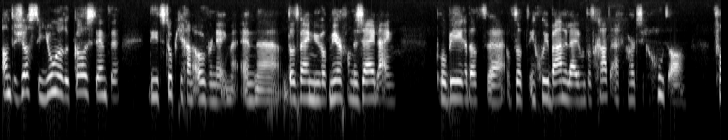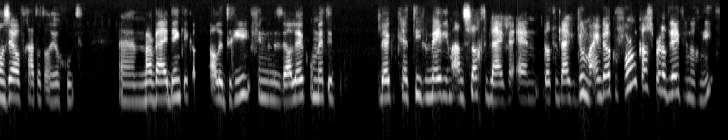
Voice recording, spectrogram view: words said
Enthousiaste jongere co-assistenten die het stokje gaan overnemen. En eh, dat wij nu wat meer van de zijlijn proberen dat, eh, of dat in goede banen leiden. Want dat gaat eigenlijk hartstikke goed al. Vanzelf gaat dat al heel goed. Ehm, maar wij, denk ik, alle drie vinden het wel leuk om met dit leuke creatieve medium aan de slag te blijven en dat te blijven doen. Maar in welke vorm, Casper, dat weten we nog niet.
